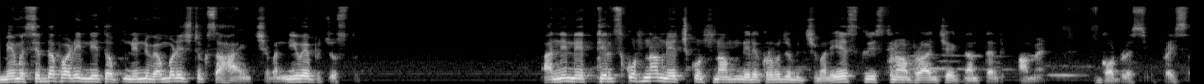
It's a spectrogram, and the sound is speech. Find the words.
మేము సిద్ధపడి నీతో నిన్ను వెంబడించడానికి సహాయం చేయమని నీ వైపు చూస్తూ. అన్ని నేను తెలుసుకుంటున్నాం నేర్చుకుంటున్నాం మీరు కృప చూపించమని. ఏ స్క్రీస్తున్నాం ప్రాణం చేయడం తండ్రి. ఆమె గాడ్ బ్లెస్ యూ. ప్రైస్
